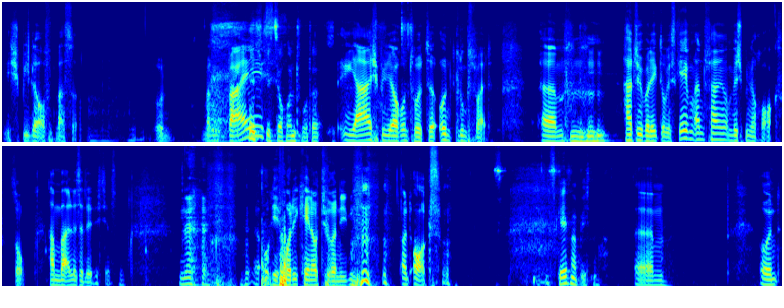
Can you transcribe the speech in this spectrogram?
ich spiele oft Masse. Und man Ich weiß, spiel's auch Untote. ja, ich spiele ja auch Untote und Gloomsprite. Ähm, Mhm. hatte überlegt, ob ich Skaven anfange und wir spielen auch Orks. So, haben wir alles erledigt jetzt. Okay, 40k noch Tyranniden und Orks. Game habe ich noch. Ähm, und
